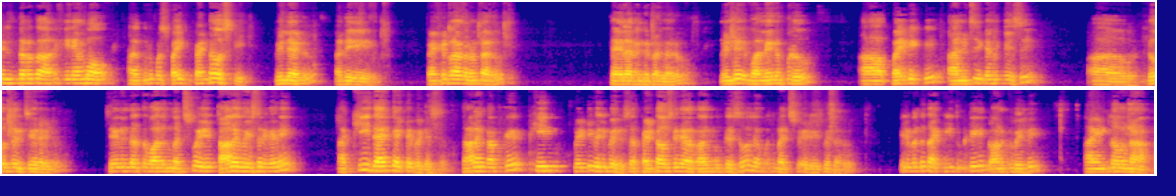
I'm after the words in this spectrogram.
వెళ్ళిన తర్వాత ఈయనేమో ఆ గ్రూప్ స్పైక్ పెంట్ హౌస్కి వెళ్ళాడు. అది వెంకటరావు గారు ఉంటారు. తైల వెంకటరావు గారు. వెళ్ళి వాళ్ళు లేనప్పుడు ఆ పైకి ఎక్కి ఆ నిచ్చిని కలిపేసి ఆ డోర్ దగ్గర చేరాడు. చేరిన తర్వాత వాళ్ళు మర్చిపోయి తాళం వేశారు కానీ ఆ కీ దానికి ఎక్కే పెట్టేశారు? తాళం కప్పకి కీ పెట్టి వెళ్ళిపోయారు. సార్ పెంట్ హౌస్ ఉద్దేశం లేకపోతే మర్చిపోయి వెళ్ళిపోయారు. వెళ్ళిపోయిన తర్వాత ఆ కీ తోటి లోనికి వెళ్ళి ఆ ఇంట్లో ఉన్న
